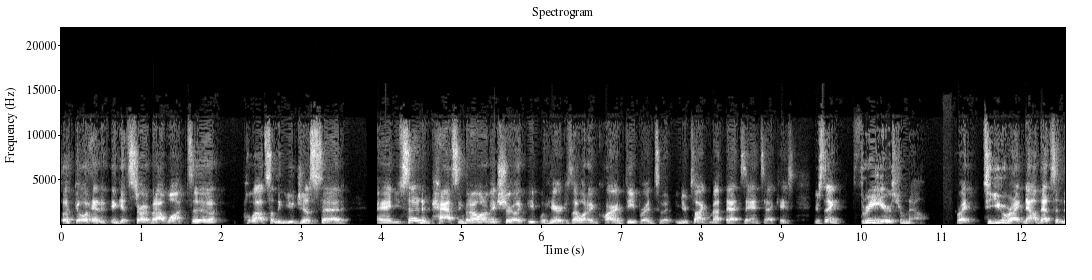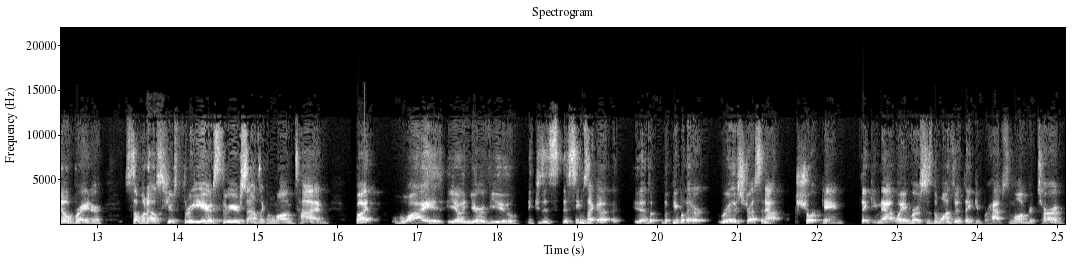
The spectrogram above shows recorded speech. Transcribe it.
let's go ahead and get started. But I want to pull out something you just said, and you said it in passing, but I want to make sure like people hear it because I want to inquire deeper into it. And you're talking about that Zantac case. You're saying three years from now, right? To you right now, that's a no-brainer. Someone else hears three years. Three years sounds like a long time, but why is you know in your view because it's this seems like a you know the, the people that are really stressing out short game thinking that way versus the ones that are thinking perhaps longer term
